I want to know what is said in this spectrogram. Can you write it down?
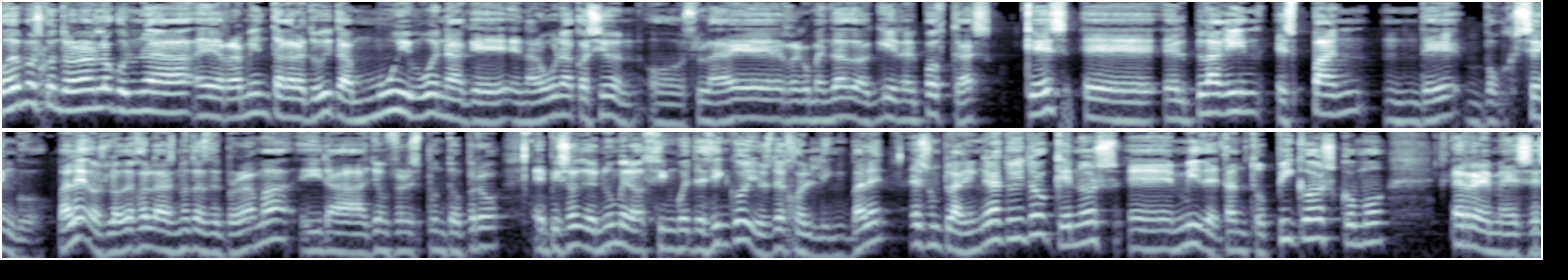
Podemos controlarlo con una herramienta gratuita muy buena que en alguna ocasión os la he recomendado aquí en el podcast, que es eh, el plugin Span de Boxengo, ¿vale? Os lo dejo en las notas del programa, ir a johnflores.pro, episodio número 55 y os dejo el link, ¿vale? Es un plugin gratuito que nos eh, mide tanto picos como RMS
